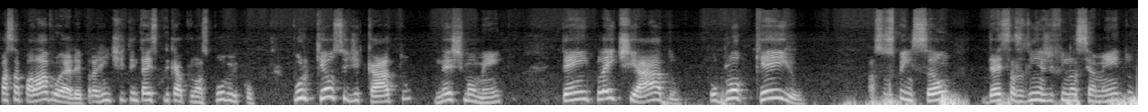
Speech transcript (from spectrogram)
passo a palavra, Heller, para a gente tentar explicar para o nosso público por que o sindicato, neste momento, tem pleiteado o bloqueio, a suspensão dessas linhas de financiamento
